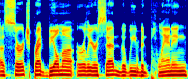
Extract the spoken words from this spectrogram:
a search, Bret Bielema earlier said that we've been planning,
